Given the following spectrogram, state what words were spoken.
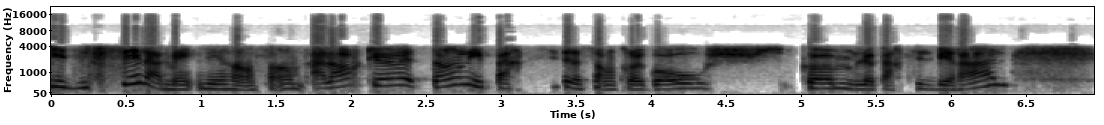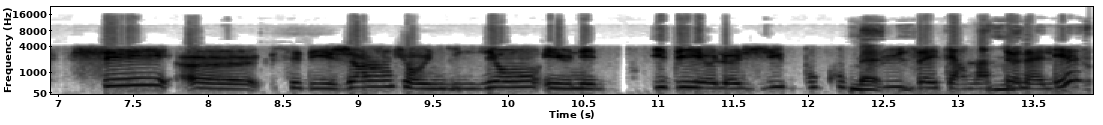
qui est difficile à maintenir ensemble. Alors que dans les partis de centre-gauche, comme le Parti libéral, c'est euh, c'est des gens qui ont une vision et une idéologie beaucoup Mais- plus internationaliste.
